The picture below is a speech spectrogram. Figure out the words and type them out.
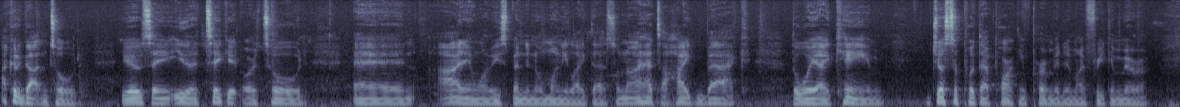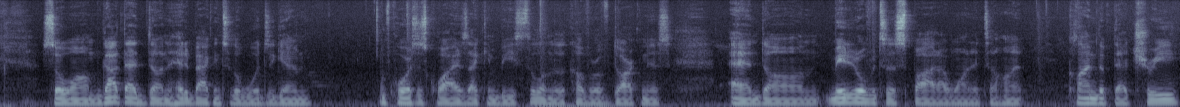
I could have gotten towed. You know what I'm saying? Either a ticket or towed. And I didn't want to be spending no money like that. So now I had to hike back the way I came just to put that parking permit in my freaking mirror. So um got that done headed back into the woods again. Of course as quiet as I can be, still under the cover of darkness. And um made it over to the spot I wanted to hunt. Climbed up that tree.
